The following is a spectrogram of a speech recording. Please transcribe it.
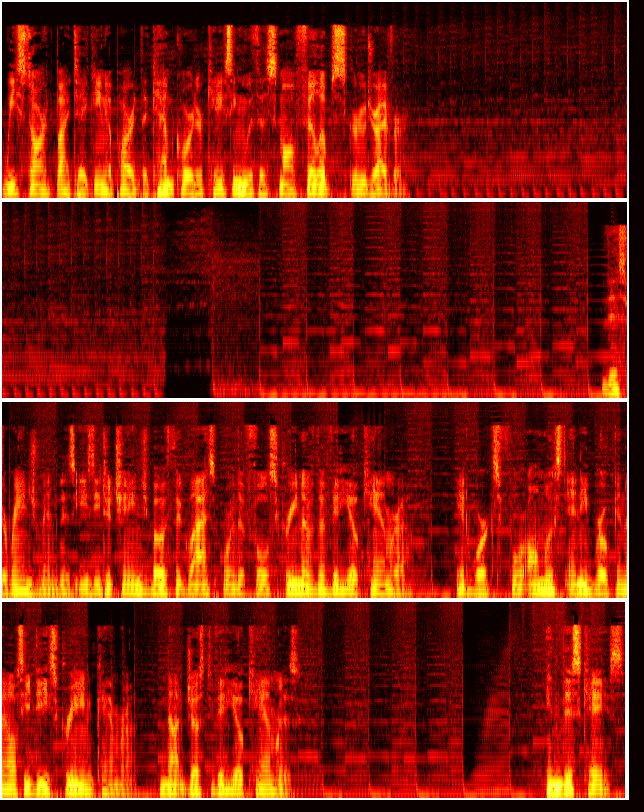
We start by taking apart the camcorder casing with a small Phillips screwdriver. This arrangement is easy to change both the glass or the full screen of the video camera. It works for almost any broken LCD screen camera, not just video cameras. In this case,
